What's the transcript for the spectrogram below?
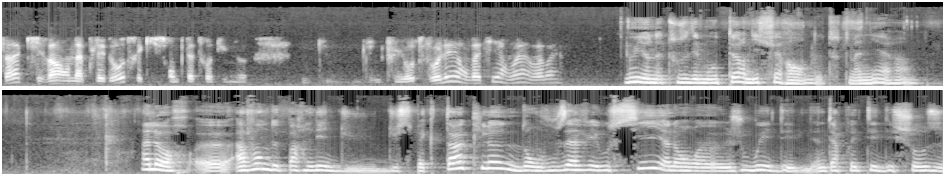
ça qui va en appeler d'autres et qui seront peut-être d'une d'une plus haute volée, on va dire. Ouais, ouais, ouais. Oui, on a tous des moteurs différents de toute manière. Hein. Alors, euh, avant de parler du, spectacle, dont vous avez aussi alors euh, joué, des, interprété des choses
